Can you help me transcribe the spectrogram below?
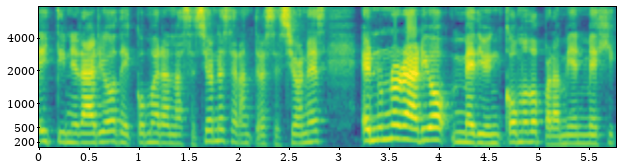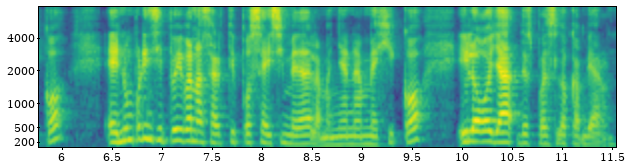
itinerario de cómo eran las sesiones, eran tres sesiones, en un horario medio incómodo para mí en México. En un principio iban a ser tipo seis y media de la mañana en México y luego ya después lo cambiaron.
